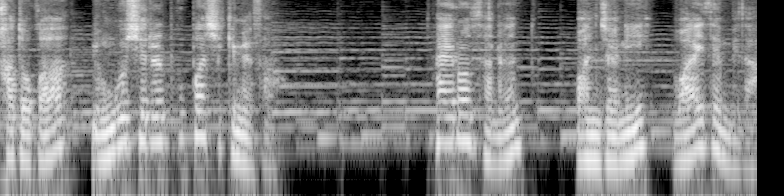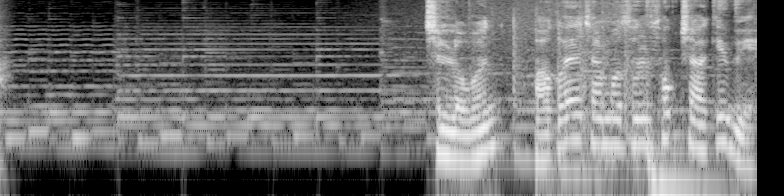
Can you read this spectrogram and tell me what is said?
가도가 연구실을 폭파시키면서 타이론사는 완전히 와해됩니다. 진롱은 과거의 잘못을 속죄하기 위해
